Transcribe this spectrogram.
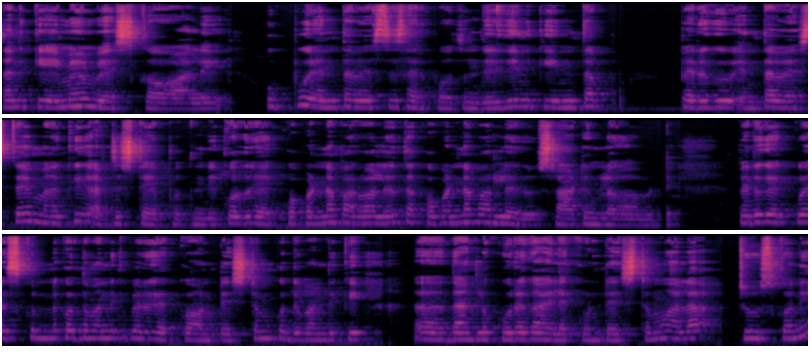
దానికి ఏమేమి వేసుకోవాలి ఉప్పు ఎంత వేస్తే సరిపోతుంది దీనికి ఇంత పెరుగు ఎంత వేస్తే మనకి అడ్జస్ట్ అయిపోతుంది. కొద్దిగా ఎక్కువ పడినా పర్వాలేదు తక్కువ పడినా పర్లేదు స్టార్టింగ్లో కాబట్టి. పెరుగు ఎక్కువ వేసుకుంటే కొంతమందికి పెరుగు ఎక్కువ ఉంటే ఇష్టం కొద్దిమందికి దాంట్లో కూరగాయలు ఎక్కువ ఉంటే ఇష్టము. అలా చూసుకొని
